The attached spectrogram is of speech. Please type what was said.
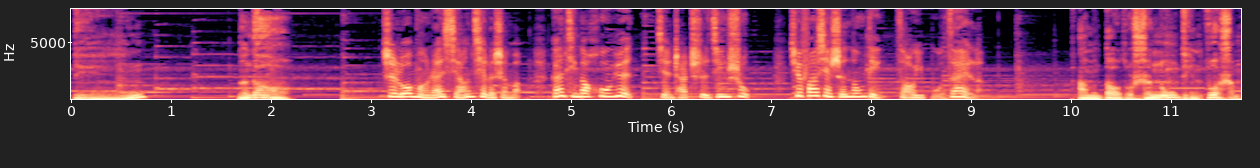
顶？难道？智罗猛然想起了什么，赶紧到后院检查赤金树，却发现神农鼎早已不在了。他们盗走神农鼎做什么？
